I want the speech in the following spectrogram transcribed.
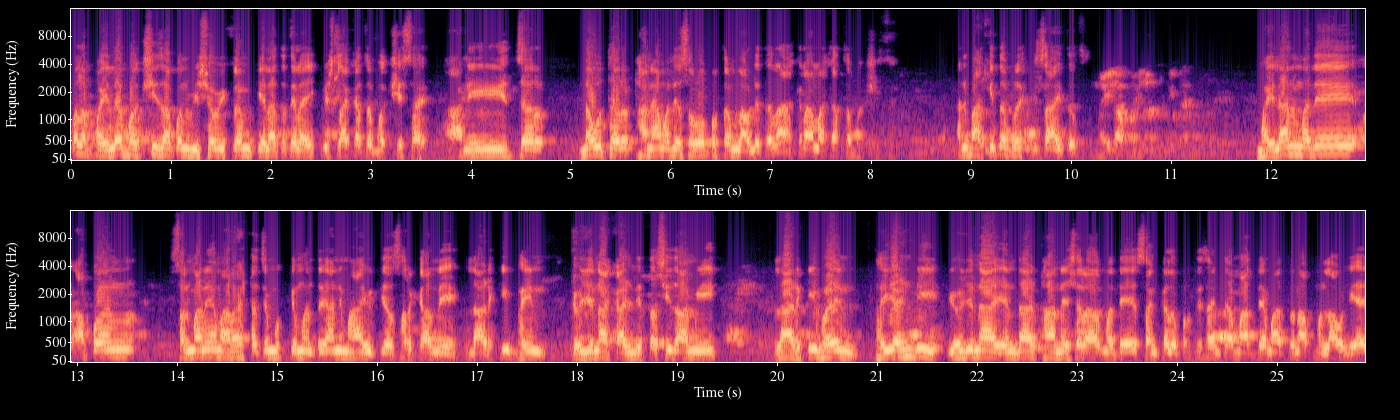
मला पहिलं बक्षीस आपण विश्वविक्रम केला तर त्याला एकवीस लाखाचं बक्षीस आहे. आणि जर नऊ थर ठाण्यामध्ये सर्वप्रथम लावले त्याला अकरा लाखाचं बक्षीस आहे. आणि बाकी तर बक्षीस आहेतच. महिलांमध्ये आपण सन्माननीय महाराष्ट्राचे मुख्यमंत्री आणि महायुतीच्या सरकारने लाडकी बहीण योजना काढली. तशीच आम्ही लाडकी बहीण दहीहंडी योजना यंदा ठाणे शहरामध्ये संकल्प प्रतिष्ठानच्या माध्यमातून आपण लावली आहे.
